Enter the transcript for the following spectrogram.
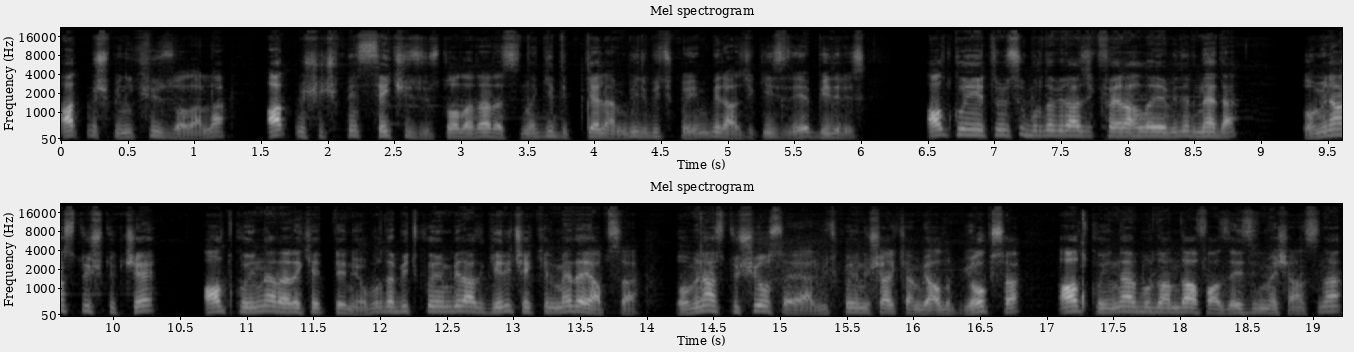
60.200 dolarla 63.800 dolar arasında gidip gelen bir Bitcoin birazcık izleyebiliriz. Altcoin yatırımcısı burada birazcık ferahlayabilir. Neden? Dominans düştükçe altcoin'ler hareketleniyor. Burada Bitcoin biraz geri çekilme de yapsa, dominans düşüyorsa eğer Bitcoin düşerken bir alıp yoksa altcoin'ler buradan daha fazla ezilme şansına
